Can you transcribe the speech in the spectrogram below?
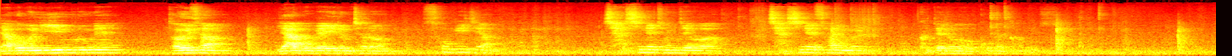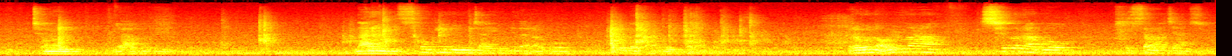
야곱은 이 물음에 더 이상 야곱의 이름처럼 속이지 않고 자신의 존재와 자신의 삶을 그대로 고백하고 있습니다. 저는 야곱입니다. 나는 속이는 자입니다라고 고백하고 합니다. 여러분 얼마나 측은하고 불쌍하지 않습니까?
